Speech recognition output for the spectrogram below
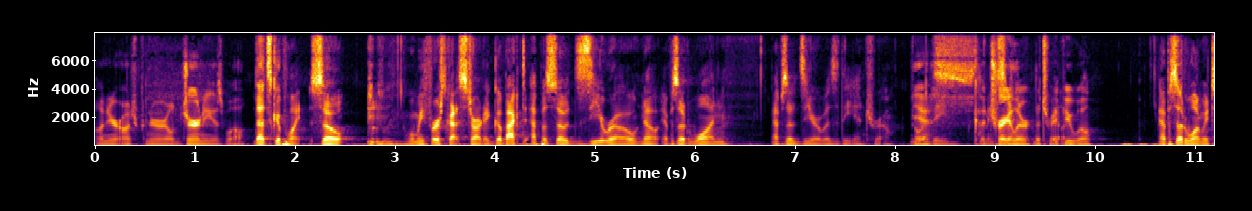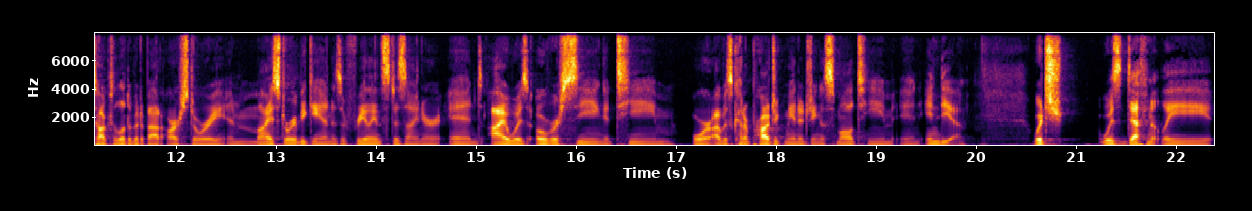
on your entrepreneurial journey as well. That's a good point. So when we first got started, go back to episode zero. No, episode one. Episode zero was the intro. or Yes, the, soon- trailer, the trailer. if you will. Episode one, we talked a little bit about our story, and my story began as a freelance designer, and I was overseeing a team, or I was kind of project managing a small team in India, which was definitely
